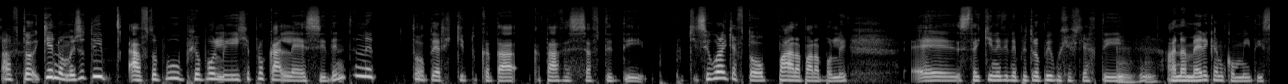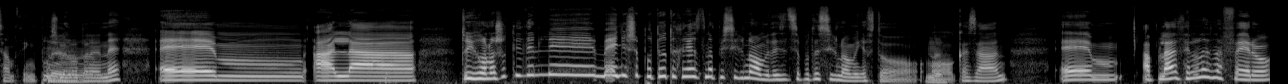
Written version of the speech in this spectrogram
Αυτό, και νομίζω ότι αυτό που πιο πολύ είχε προκαλέσει δεν ήταν τότε η αρχική του κατά, κατάθεση σε αυτή τη. και Σίγουρα και αυτό πάρα πάρα πολύ. Ε, σε εκείνη την επιτροπή που είχε φτιαχτεί. An American Committee something, πώς Ναι, ναι, λεγόταν, ναι. ναι. Ε, μ, αλλά το γεγονός ότι δεν ε, ένιωσε ποτέ ότι χρειάζεται να πει συγγνώμη. Δεν ζήτησε ποτέ συγγνώμη γι' αυτό Ναι. ο Καζάν. Ε, μ, απλά θέλω να αναφέρω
